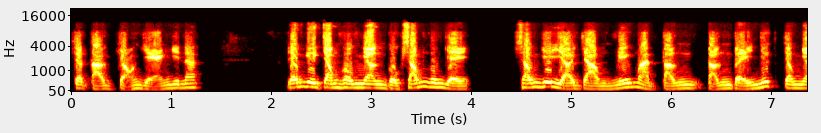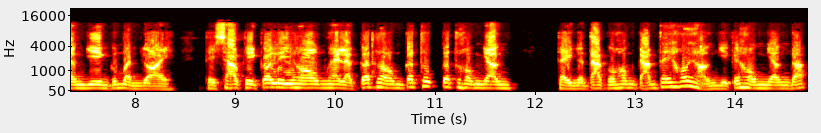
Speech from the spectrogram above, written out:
cho tận trọn vẹn với nó. Giống như trong hôn nhân cuộc sống cũng vậy. Sống với vợ chồng nếu mà tận tận tụy nhất trong nhân viên của mình rồi thì sau khi có ly hôn hay là kết hôn kết thúc kết hôn nhân thì người ta cũng không cảm thấy hối hận gì cái hôn nhân đó.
